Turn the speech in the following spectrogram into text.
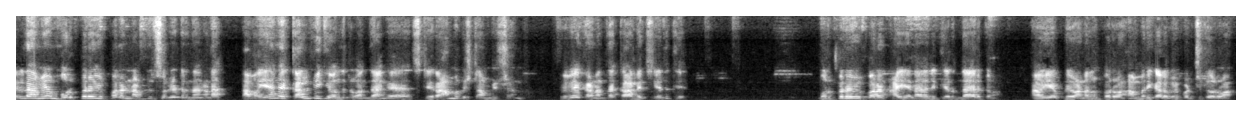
எல்லாமே முற்பிறவி பலன் அப்படின்னு சொல்லிட்டு இருந்தாங்கன்னா அவங்க ஏங்க கல்விக்கு வந்துட்டு வந்தாங்க? ஸ்ரீ ராமகிருஷ்ணா மிஷன் விவேகானந்தா காலேஜ் எதுக்கு? முற்பிறவி பலன் ஐயனாதனுக்கு இருந்தா இருக்கும் அவன் எப்படி வேணாலும் போடுவான் அமெரிக்கால போய் படிச்சுட்டு வருவான்.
